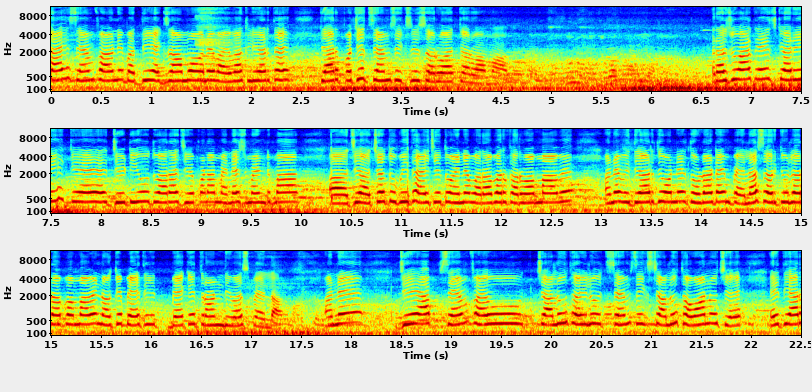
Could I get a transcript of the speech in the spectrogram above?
થાય સેમ ફાઇવની બધી એક્ઝામો અને વાઇવા ક્લિયર થાય, ત્યાર પછી જ સેમ સિક્સની શરૂઆત કરવામાં આવે. રજૂઆત એ જ કરી કે જીટીયુ દ્વારા જે પણ આ મેનેજમેન્ટમાં જે અછત ઊભી થાય છે તો એને બરાબર કરવામાં આવે અને વિદ્યાર્થીઓને થોડા ટાઈમ પહેલાં સર્ક્યુલર આપવામાં આવે, ન કે બે બે કે ત્રણ દિવસ પહેલાં. અને જે આ સેમ ફાઇવ ચાલુ થયેલું સેમ સિક્સ ચાલુ થવાનું છે, એ ત્યાર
